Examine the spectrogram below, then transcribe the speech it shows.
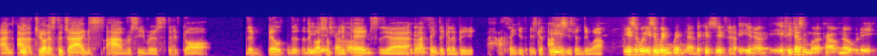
and, and he, to be honest, the Jags have receivers. They've got they've built they've got so many picks. Yeah, yeah, I think they're going to be. I think he's going. I think he's going to do well. He's a he's a win-win there because if yeah. you know if he doesn't work out, nobody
